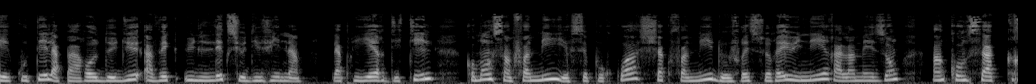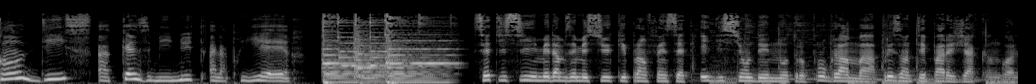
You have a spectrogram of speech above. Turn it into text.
et écouter la parole de Dieu avec une lecture divine. La prière, dit-il, commence en famille. C'est pourquoi chaque famille devrait se réunir à la maison en consacrant 10 à 15 minutes à la prière. C'est ici, mesdames et messieurs, qui prend fin cette édition de notre programme présenté par Jacques Ngol.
